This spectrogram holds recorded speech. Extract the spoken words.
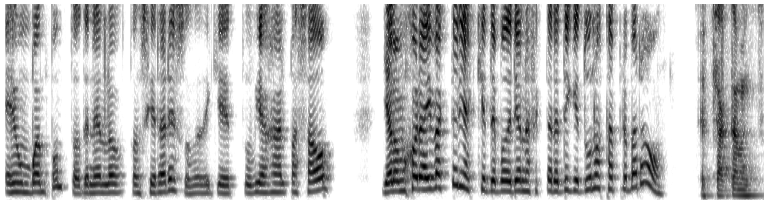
es un buen punto tenerlo, considerar eso, de que tú viajas al pasado y a lo mejor hay bacterias que te podrían afectar a ti que tú no estás preparado. Exactamente.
